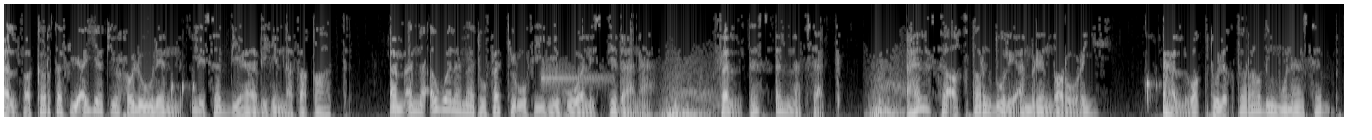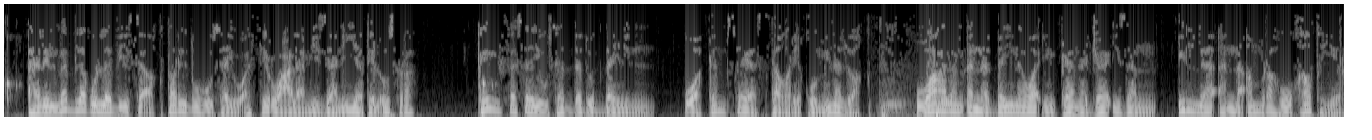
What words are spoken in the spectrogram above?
هل فكرت في أي حلول لسد هذه النفقات؟ أم أن أول ما تفكر فيه هو الاستدانة فلتسأل نفسك هل سأقترض لأمر ضروري؟ هل وقت الاقتراض مناسب؟ هل المبلغ الذي سأقترضه سيؤثر على ميزانية الأسرة؟ كيف سيسدد الدين؟ وكم سيستغرق من الوقت؟ واعلم أن الدين وإن كان جائزا إلا أن أمره خطير.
